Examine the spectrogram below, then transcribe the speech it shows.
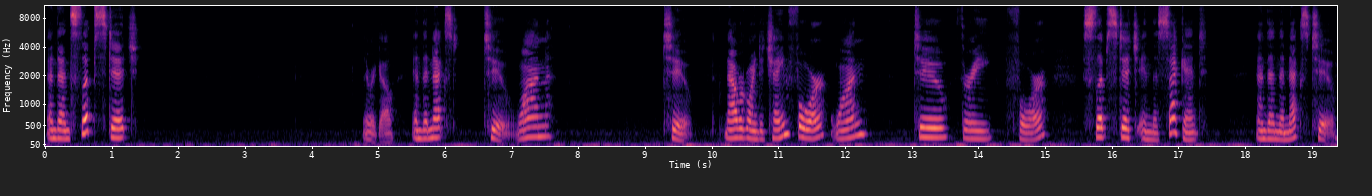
And then slip stitch. There we go. In the next two. One two. Now we're going to chain four. One two three four. Slip stitch in the second and then the next two.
